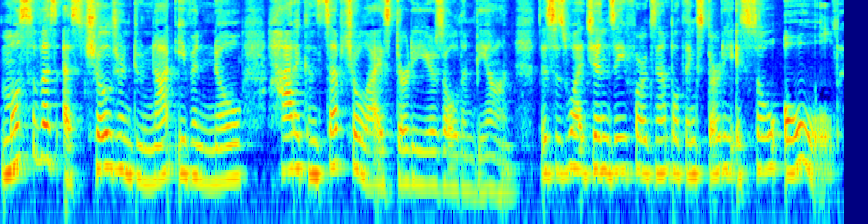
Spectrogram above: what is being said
Most of us as children do not even know how to conceptualize 30 years old and beyond. This is why Gen Z, for example, thinks 30 is so old.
